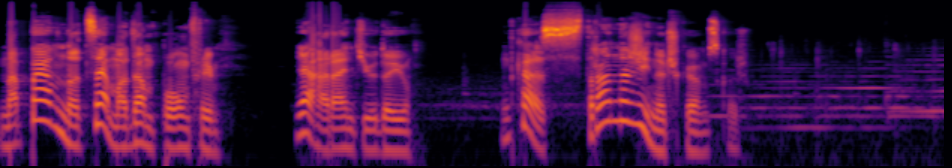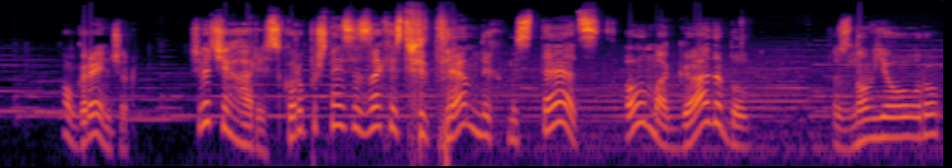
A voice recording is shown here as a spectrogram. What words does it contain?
Напевно, це мадам Помфрі. Я гарантію даю. Така странна жіночка, я вам скажу. О, Грейнджер. Швидше, Гаррі, скоро почнеться захист від темних мистецтв. О, магадабл. Знов його урок.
